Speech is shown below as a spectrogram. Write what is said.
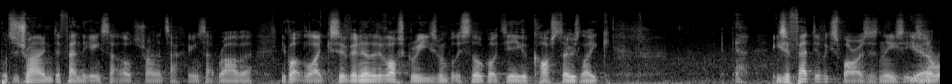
But to try and defend against that, or to try and attack against that, rather, they've got of, you they've lost Griezmann, but they've still got Diego Costa, who's like, he's effective like Suarez, isn't he? He's, he's Yeah.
